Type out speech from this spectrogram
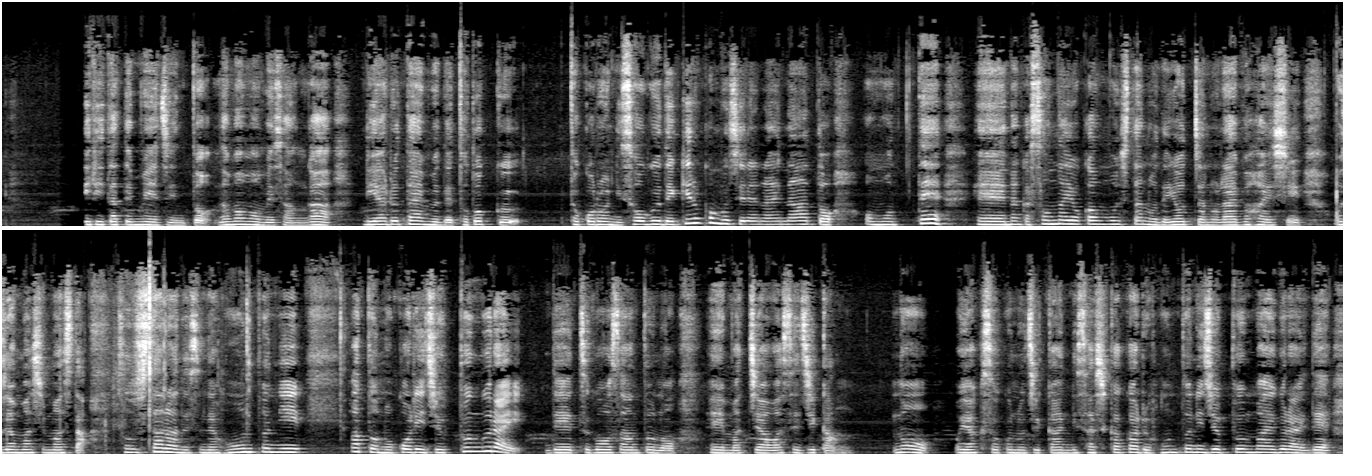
入りたて名人と生豆さんがリアルタイムで届くところに遭遇できるかもしれないなと思って、えー、なんかそんな予感もしたのでよっちゃんのライブ配信お邪魔しました。そしたらですね本当にあと残り10分ぐらいで都合さんとの、えー、待ち合わせ時間のお約束の時間に差し掛かる本当に10分前ぐらいで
